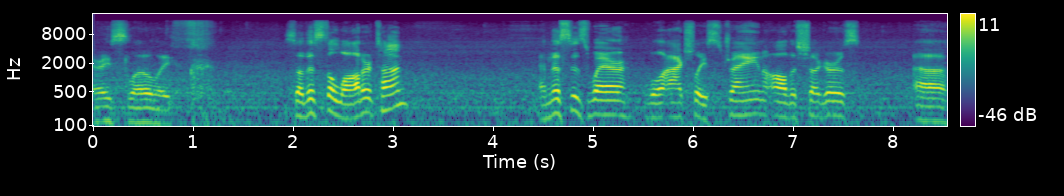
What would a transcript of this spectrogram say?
very slowly. So this is the lauter tun. And this is where we'll actually strain all the sugars uh,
